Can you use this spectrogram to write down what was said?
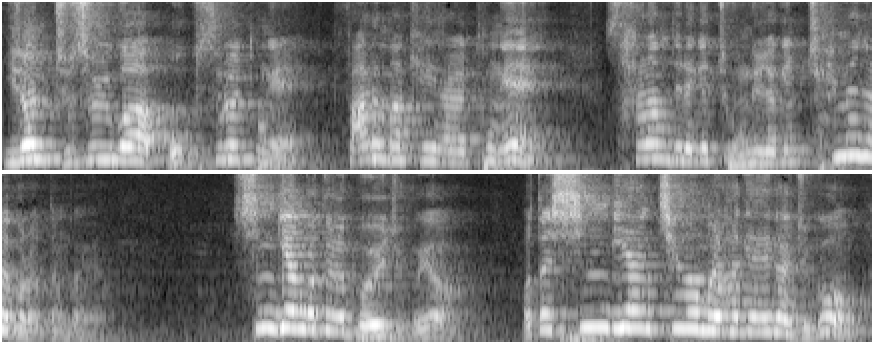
이런 주술과 복수를 통해 파르마케이아를 통해 사람들에게 종교적인 최면을 걸었던 거예요. 신기한 것들을 보여주고요. 어떤 신비한 체험을 하게 해가지고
